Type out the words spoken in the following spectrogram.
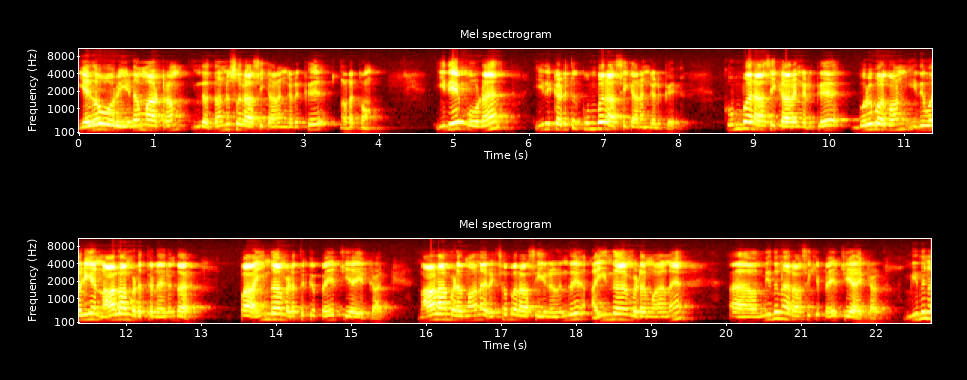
ஏதோ ஒரு இடமாற்றம் இந்த தனுசு ராசிக்காரங்களுக்கு நடக்கும். இதே போல் இதுக்கடுத்து கும்ப ராசிக்காரங்களுக்கு. கும்ப ராசிக்காரங்களுக்கு குரு பகவான் இதுவரையும் நாலாம் இடத்துல இருந்தார். இப்போ ஐந்தாம் இடத்துக்கு பயிற்சியாக இருக்கார் நாலாம் இடமான ரிஷப ராசியிலிருந்து ஐந்தாம் இடமான மிதுன ராசிக்கு பயிற்சியாக இருக்கார் மிதுன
